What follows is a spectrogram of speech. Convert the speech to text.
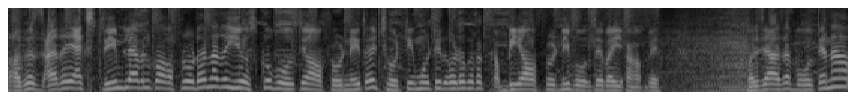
अगर ज़्यादा एक्सट्रीम लेवल का ऑफ़ रोड है ना तो ये उसको बोलते हैं ऑफ़ रोड नहीं तो छोटी मोटी रोड को तो कभी ऑफ़ रोड नहीं बोलते भाई यहाँ पे। मतलब ज़्यादा बोलते हैं ना,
